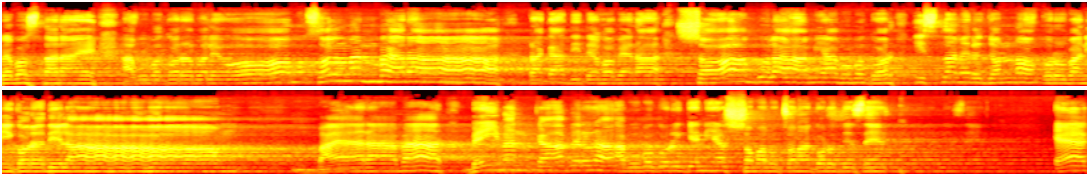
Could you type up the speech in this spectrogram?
ব্যবস্থা নাই। আবু বকর বলে, ও মুসলমান ভাড়া টাকা দিতে হবে না। সবগুলা আমি আবু বকর ইসলামের জন্য কোরবানি করে দিলাম। বারাবার বেঈমান কাফেররা আবু বকরকে নিয়ে সমালোচনা করতেছে। এক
